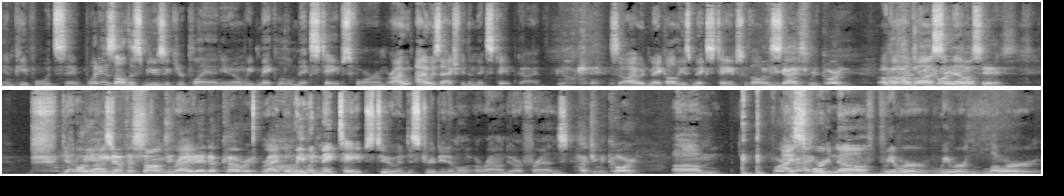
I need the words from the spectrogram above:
And people would say, "What is all this music you're playing?" You know, and we'd make little mixtapes for them. Or I, I was actually the mixtape guy, Okay. so I would make all these mixtapes with all Of this you stuff. guys recording. Of- How- of us, and then also- days? Ghetto Oh, you mean of the songs that Right. you would end up covering? Right, Ah, but we would make tapes too and distribute them around to our friends. How'd you record? Um, Four I track? scored no. We were we were lower.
